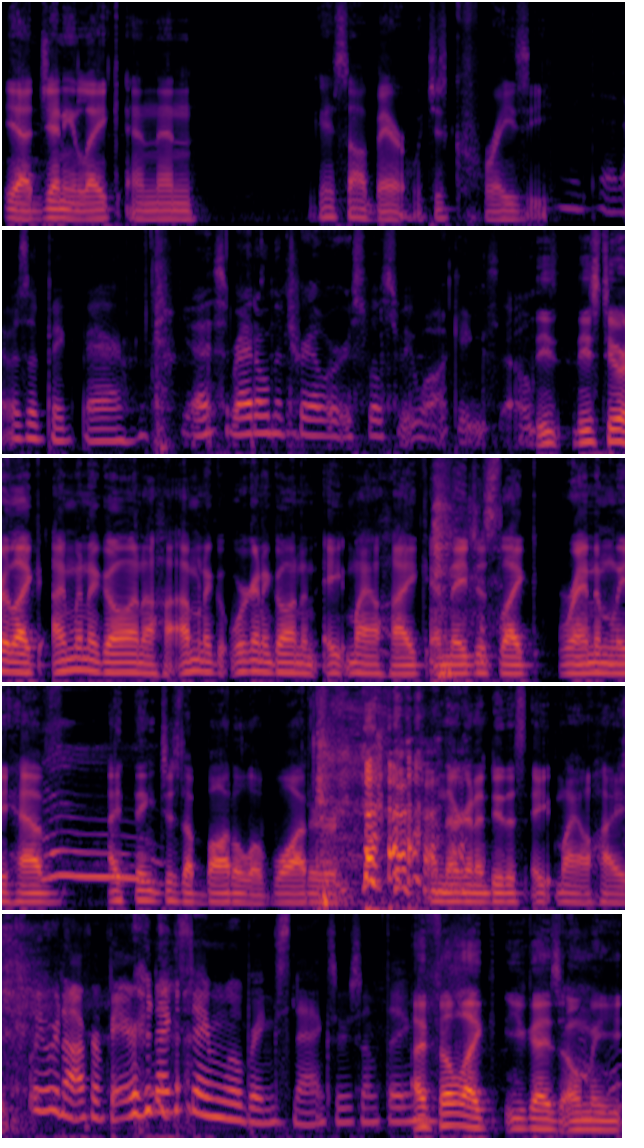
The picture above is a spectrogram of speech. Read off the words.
Yeah, Jenny Lake, and then you guys saw a bear, which is crazy. We did. It was a big bear. yes, right on the trail where we're supposed to be walking. So These these two are like, I'm gonna go on a, hi- I'm gonna go, we're gonna go on an eight mile hike, and they just like randomly have, I think, just a bottle of water, and they're gonna do this eight mile hike. we were not prepared. Next time we'll bring snacks or something. I feel like you guys owe me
